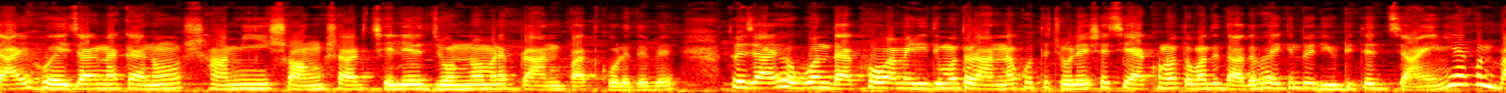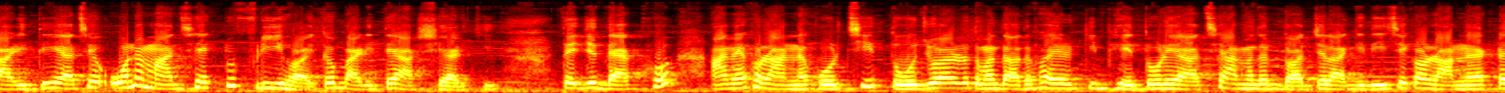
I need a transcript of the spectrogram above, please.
যাই হয়ে যাক না কেন, স্বামী, সংসার, ছেলের জন্য মানে প্রাণপাত করে দেবে। তো যাই হোক বোন, দেখো আমি রীতিমতো রান্না করতে চলে এসেছি। এখনও তোমাদের দাদাভাই কিন্তু ডিউটিতে যায়নি, এখন বাড়িতেই আছে। ও না মাঝে একটু ফ্রি হয়, তো বাড়িতে আসে আর কি। তো এই যে দেখো, আমি এখন রান্না করছি। তোজো আর তোমার দাদাভাই আর কি ভেতরে আছে আছে আমি ওদের দরজা লাগিয়ে দিয়েছি, কারণ রান্নার একটা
